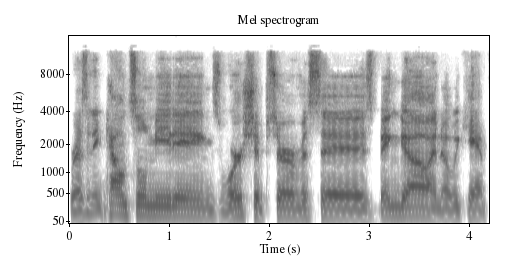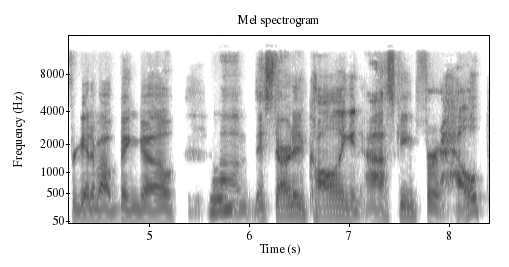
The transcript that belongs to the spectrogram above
resident council meetings, worship services, bingo. I know we can't forget about bingo. Mm-hmm. Um, they started calling and asking for help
